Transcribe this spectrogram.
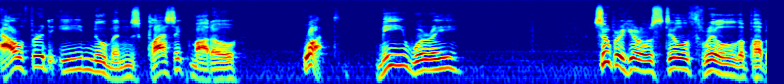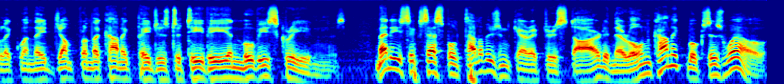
Alfred E. Neuman's classic motto, What? Me worry? Superheroes still thrill the public when they jump from the comic pages to TV and movie screens. Many successful television characters starred in their own comic books as well.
